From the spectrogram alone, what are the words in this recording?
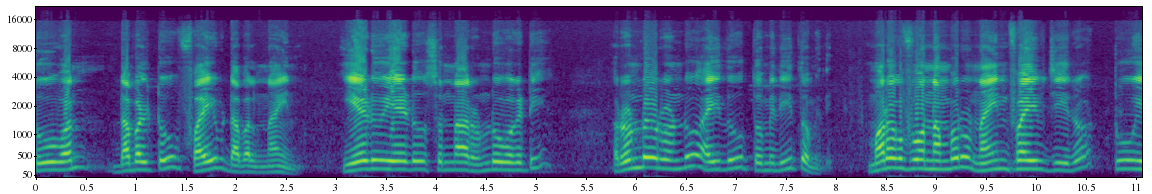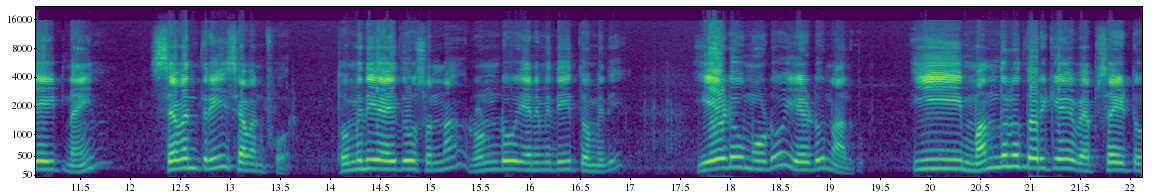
two one double two five double nine. ఏడు ఏడు సున్నా రెండు ఒకటి రెండు రెండు ఐదు తొమ్మిది తొమ్మిది. మరొక phone number nine five zero two eight nine seven three seven four తొమ్మిది ఐదు సున్నా రెండు ఎనిమిది తొమ్మిది. ఏడు మూడు ఏడు నాలుగు. ఈ మందులు దొరికే వెబ్సైటు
